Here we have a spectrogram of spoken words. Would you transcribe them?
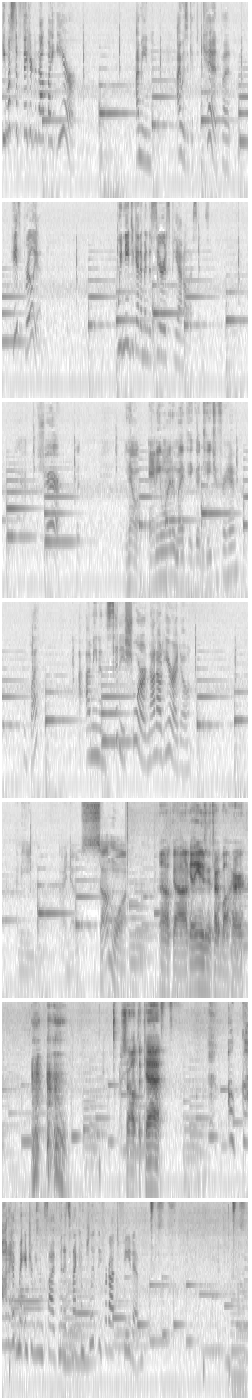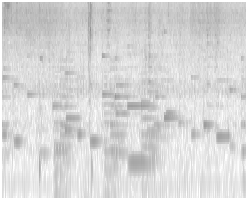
He must have figured it out by ear. I mean, I was a gifted kid, but he's brilliant. We need to get him into serious piano lessons. sure, but you know anyone who might be a good teacher for him? What? I- I mean, in the city, sure. Not out here, I don't. I mean, I know someone. Oh God, okay, I think he was gonna talk about her. Shout out the cat. Oh, God, I have my interview in five minutes and I completely forgot to feed him.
